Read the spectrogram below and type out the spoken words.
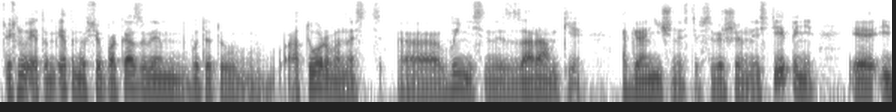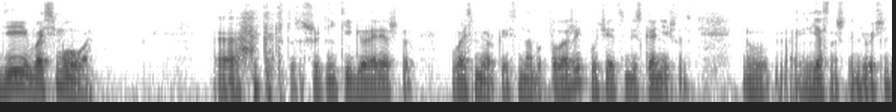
То есть, ну, это, это мы все показываем, вот эту оторванность, э, вынесенность за рамки ограниченности в совершенной степени э, идеи восьмого. Э, как тут шутники говорят, что восьмерка, если на бок положить, получается бесконечность. Ну, ясно, что не очень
